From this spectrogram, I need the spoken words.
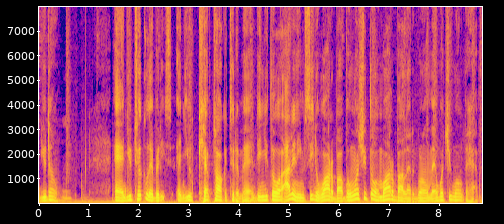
You don't. And you took liberties and you kept talking to the man. Then you throw. I didn't even see the water bottle, but once you throw a water bottle at a grown man, what you want to happen?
